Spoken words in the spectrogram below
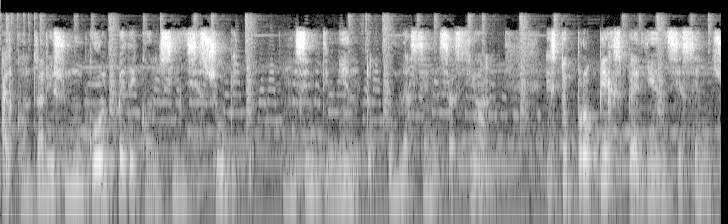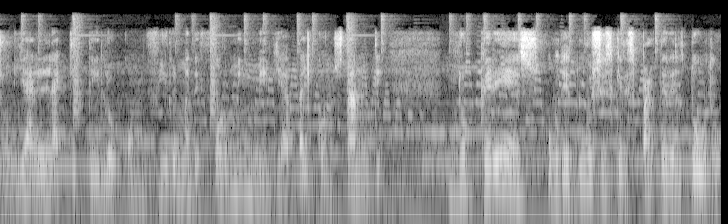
Al contrario, es un golpe de conciencia súbito, un sentimiento, una sensación. Es tu propia experiencia sensorial la que te lo confirma de forma inmediata y constante, no crees o deduces que eres parte del todo,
